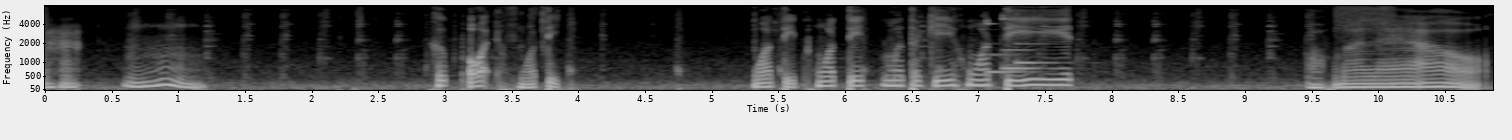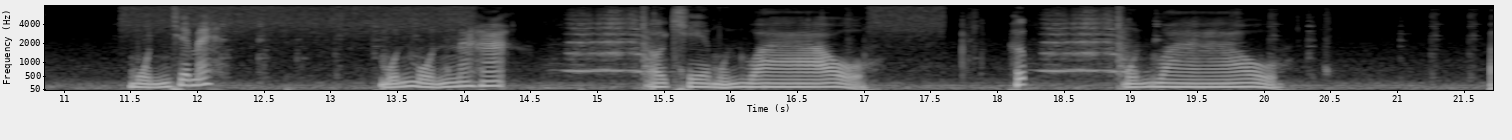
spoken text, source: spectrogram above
นะฮะ อืมฮึบโอ้ยหัวติด หัวติด หัวติด เมื่อตะกี้หัวติด ออกมาแล้ว หมุนใช่ไหม หมุนหมุนนะฮะ โอเค หมุนวาวฮึบ หมุนวาว ไป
